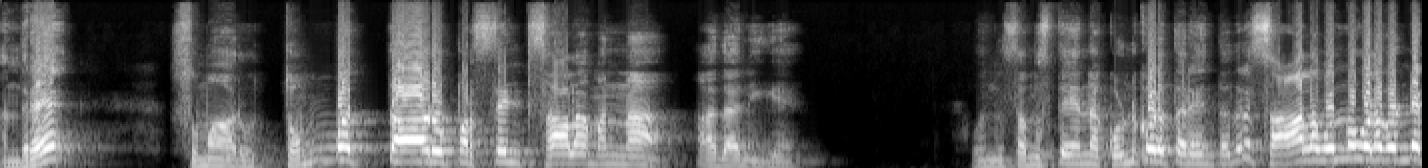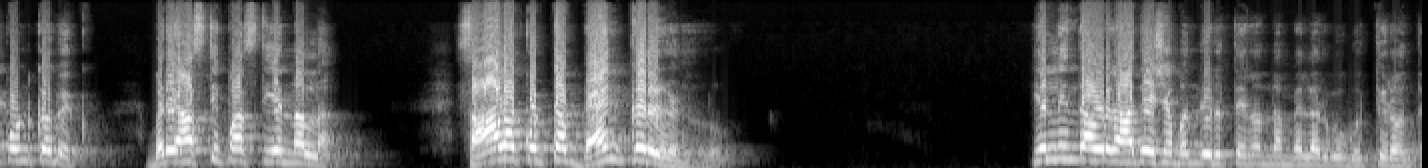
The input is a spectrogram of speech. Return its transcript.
ಅಂದರೆ ಸುಮಾರು ತೊಂಬತ್ತಾರು ಪರ್ಸೆಂಟ್ ಸಾಲ ಮನ್ನಾ ಅದಾನಿಗೆ ಒಂದು ಸಂಸ್ಥೆಯನ್ನು ಕೊಂಡ್ಕೊಳ್ತಾರೆ ಅಂತಂದರೆ ಸಾಲವನ್ನು ಒಳಗೊಂಡೇ ಕೊಂಡ್ಕೋಬೇಕು. ಬರೀ ಆಸ್ತಿ ಪಾಸ್ತಿಯನ್ನಲ್ಲ. ಸಾಲ ಕೊಟ್ಟ ಬ್ಯಾಂಕರ್ಗಳು ಎಲ್ಲಿಂದ ಅವ್ರಿಗೆ ಆದೇಶ ಬಂದಿರುತ್ತೆ ಅನ್ನೋದು ನಮ್ಮೆಲ್ಲರಿಗೂ ಗೊತ್ತಿರುವಂಥ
